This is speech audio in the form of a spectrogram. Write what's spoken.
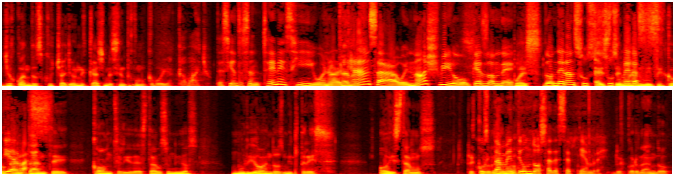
Yo cuando escucho a Johnny Cash me siento como que voy a caballo. Te sientes en Tennessee o en, En Arkansas o en Nashville, que es donde, Pues, donde eran sus, sus Este meras magnífico tierras. cantante country de Estados Unidos murió en 2003. Hoy estamos recordando, Justamente un 12 de septiembre. recordando,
